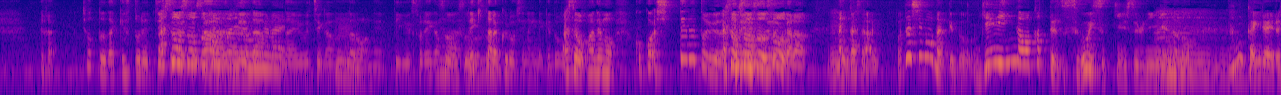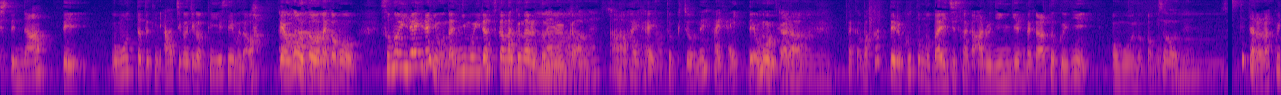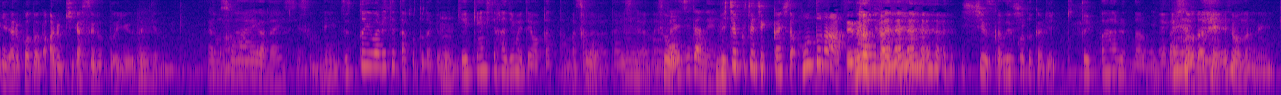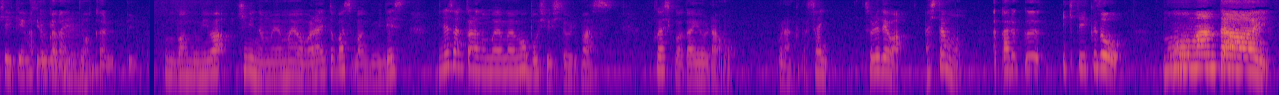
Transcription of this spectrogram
だからちょっとだけストレッチするあそうそうそうとか本当にで多そのぐらい分だいぶ違うんだろうねっていうそれがまあできたら苦労しないんだけどあそう。まあでもここは知ってるというだけであそうそうそうから。なんかさ私はだけど原因が分かってるとすごいすっきりする人間なの、なんかイライラしてんなって思った時にあ違う違う PSM だわ。って思うとなんかもうそのイライラにも何にもイラつかなくなるというか、ね。あーはいはい特徴ねはいはいって思うから、うんうんなんか分かってることの大事さがある人間だから特に思うのかも。知そうね。ってたら楽になることがある気がするというだけなんだけやっぱ備えが大事。ど、そうね。ずっと言われてたことだけど、うん。経験して初めて分かったんだからそう。大事だよね、そう。大事だね。めちゃくちゃ実感した。本当だってなった。っていう一週間そういうことか。りきっといっぱいあるんだろうね。いっぱいそうだね。そうだね。経験を後から広げないと分かるっていう。この番組は日々のモヤモヤを笑い飛ばす番組です。皆さんからのモヤモヤも募集しております。詳しくは概要欄をご覧ください。それでは明日も。明るく生きていくぞ。もう満タイ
